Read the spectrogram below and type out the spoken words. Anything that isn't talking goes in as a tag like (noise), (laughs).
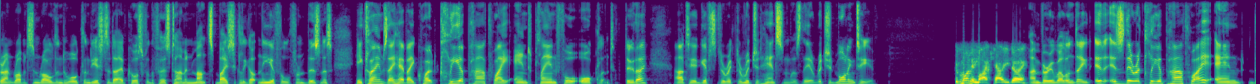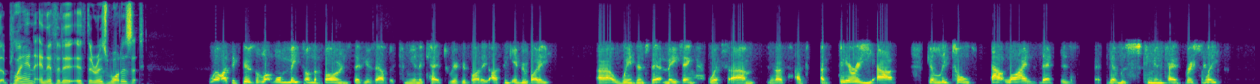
Grant Robertson rolled into Auckland yesterday, of course, for the first time in months, basically got an earful from business. He claims they have a, quote, clear pathway and plan for Auckland. Do they? Aotea Gifts Director Richard Hanson was there. Richard, morning to you. Good morning, Mike. How are you doing? I'm very well indeed. Is, is there a clear pathway and the plan? And if, it, if there is, what is it? Well, I think there's a lot more meat on the bones that he was able to communicate to everybody. I think everybody uh, went into that meeting with, um, you know, a, a very uh, skeletal outline that is that was communicated recently,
